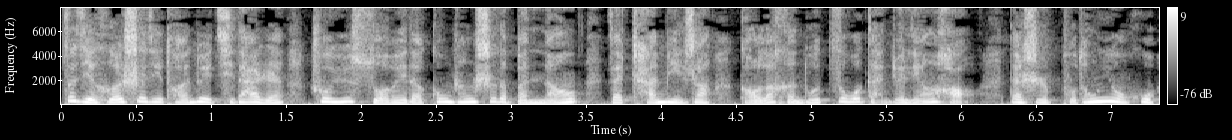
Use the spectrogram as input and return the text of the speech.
自己和设计团队其他人出于所谓的工程师的本能，在产品上搞了很多自我感觉良好，但是普通用户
